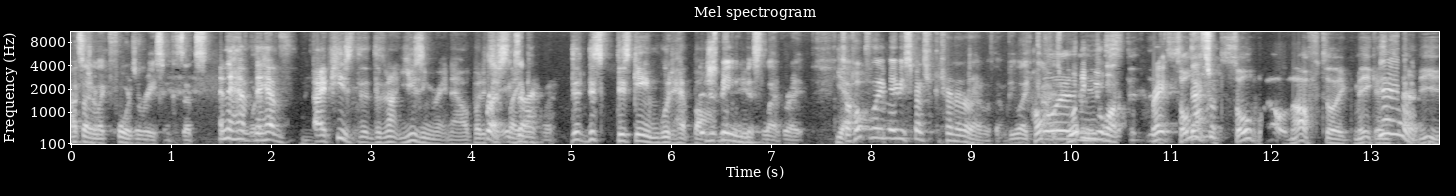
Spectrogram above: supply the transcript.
Outside of like Forza Racing because that's And they have they have IPs that they're not using right now, but it's right just like exactly. th- this this game would have They're bombed. just being It- misled, right? Yeah. So hopefully maybe Spencer can turn it around with them. Be like, guys, what do you want? Right? Sold, That's what- sold well enough to like make Yeah, yeah.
